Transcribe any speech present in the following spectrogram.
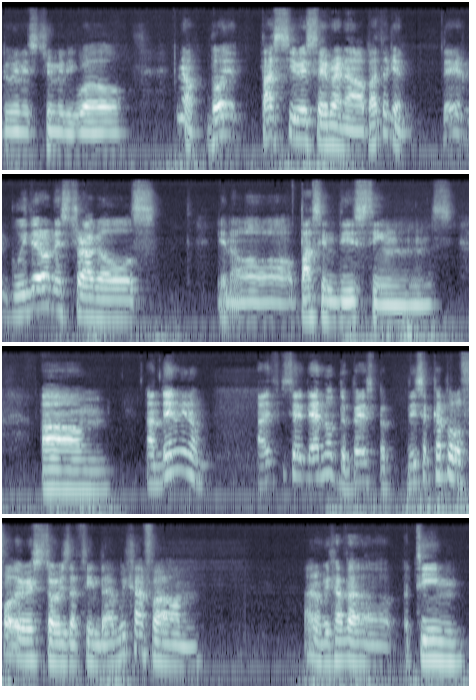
doing extremely well no, going past Series A right now, but again, they're with their own struggles, you know, passing these things. Um, and then, you know, I said they're not the best, but there's a couple of other stories I think that we have. Um, I don't know. We have a, a team,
